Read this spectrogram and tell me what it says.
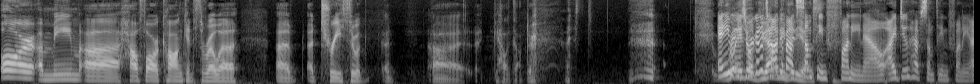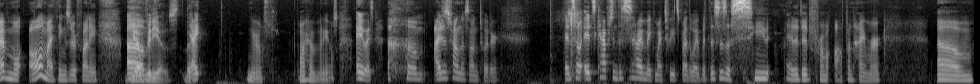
or a meme? Uh, how far Kong can throw a a, a tree through a, a, uh, a helicopter? Anyways, Rachel, we're going to talk about videos? something funny now. I do have something funny. I have mo- all of my things are funny. Do you have Um, videos? though? I, Yes, I have videos. Anyways, um, I just found this on Twitter, and so it's captioned. This is how I make my tweets, by the way. But this is a scene edited from Oppenheimer. Um,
